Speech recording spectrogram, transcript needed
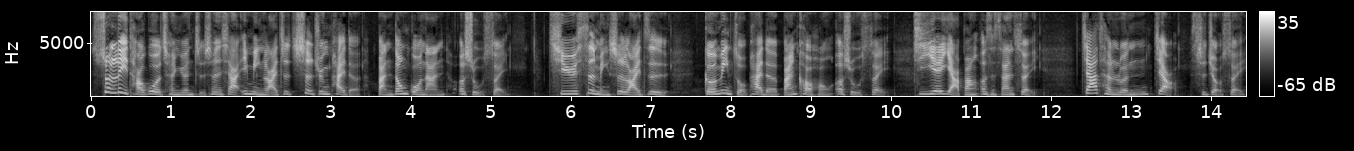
顺利逃过的成员只剩下一名来自赤军派的坂东国男，二十五岁；其余四名是来自革命左派的坂口红，二十五岁；吉野亚邦，二十三岁；加藤伦教，十九岁。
